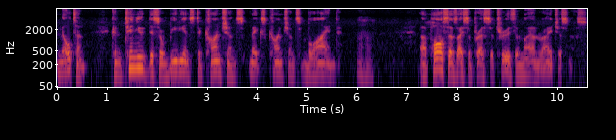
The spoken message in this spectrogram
Milton, continued disobedience to conscience makes conscience blind. Uh-huh. Uh, Paul says, "I suppress the truth in my unrighteousness."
